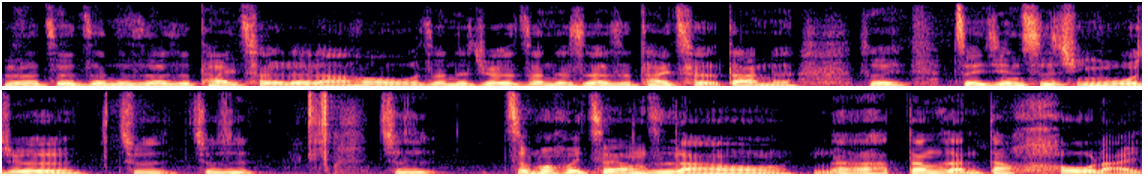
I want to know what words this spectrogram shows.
对吧？这真的实在是太扯了，然后我真的觉得真的实在是太扯淡了。所以这件事情，我觉得就是就是就是怎么会这样子啦？哦，那当然到后来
